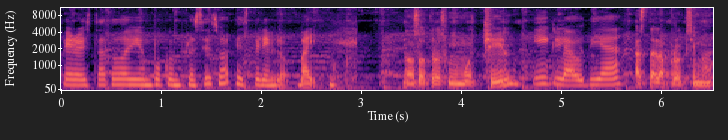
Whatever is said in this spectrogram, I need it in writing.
pero está todavía un poco en proceso. Espérenlo. Bye. Nosotros fuimos Chill y Claudia. Hasta la próxima.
